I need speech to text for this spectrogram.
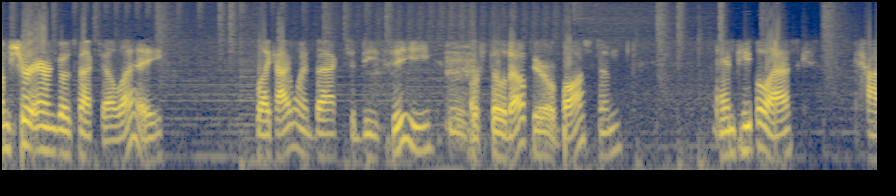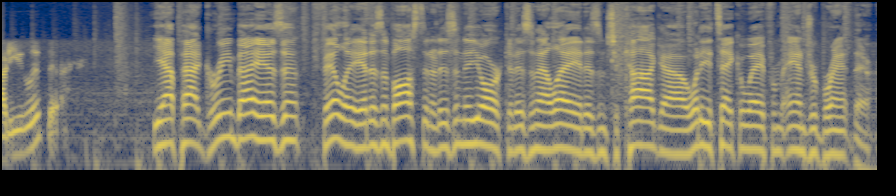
I'm sure Aaron goes back to L.A." like I went back to D.C. or Philadelphia or Boston, and people ask, "How do you live there?" Yeah, Pat. Green Bay isn't Philly. It isn't Boston. It isn't New York. It isn't L.A. It isn't Chicago. What do you take away from Andrew Brandt there?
